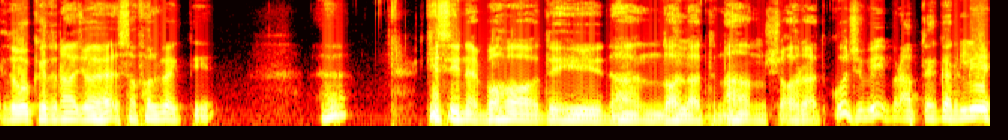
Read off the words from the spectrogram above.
ये तो कितना जो है सफल व्यक्ति है, है? किसी ने बहुत ही धन दौलत नाम शोहरत कुछ भी प्राप्त कर लिए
